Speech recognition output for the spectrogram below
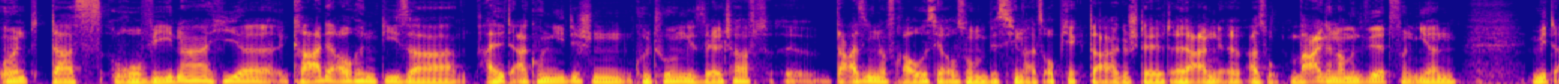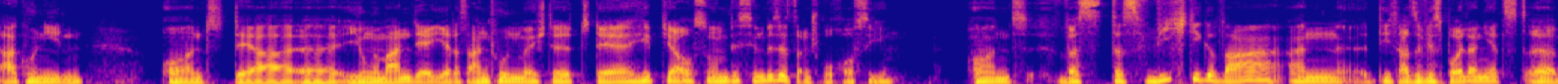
Und dass Rowena hier gerade auch in dieser altarkonidischen Kultur und Gesellschaft, äh, da sie eine Frau ist, ja auch so ein bisschen als Objekt dargestellt, äh, äh also wahrgenommen wird von ihren Mitarkoniden. Und der äh, junge Mann, der ihr das antun möchte, der hebt ja auch so ein bisschen Besitzanspruch auf sie. Und was das Wichtige war an dies, also wir spoilern jetzt, äh,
